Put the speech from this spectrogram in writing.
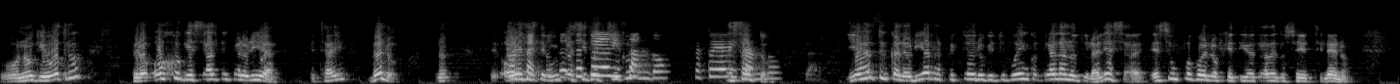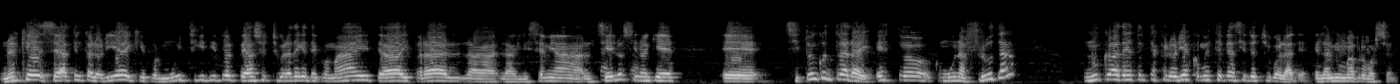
o, no que otro, pero ojo que es alto en calorías, ¿está ahí? Velo. Obviamente, un te, estoy avisando, te estoy avisando. Y es alto en calorías respecto de lo que tú puedes encontrar en la naturaleza. Ese es un poco el objetivo detrás de los sellos chilenos. No es que sea alto en calorías y que por muy chiquitito el pedazo de chocolate que te comáis te va a disparar la, glicemia al cielo, sino que eh, si tú encontraras esto como una fruta, nunca va a tener tantas calorías como este pedacito de chocolate, es la misma proporción.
